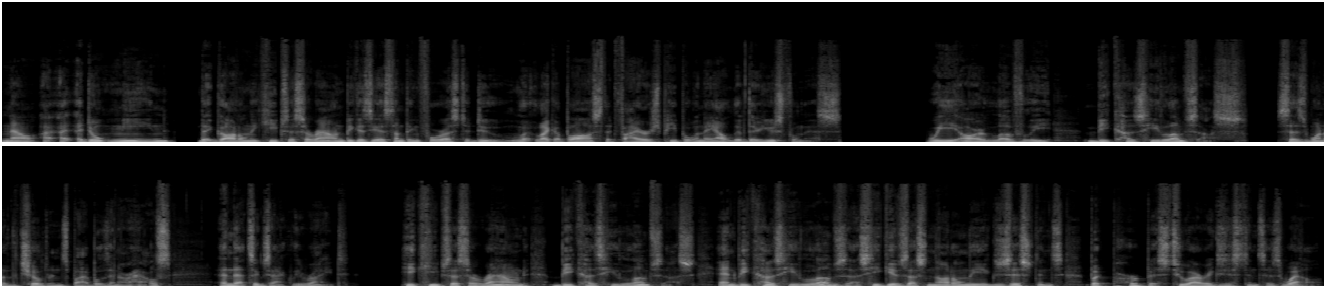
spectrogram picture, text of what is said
Now, I, I don't mean that God only keeps us around because he has something for us to do, like a boss that fires people when they outlive their usefulness. We are lovely because he loves us, says one of the children's Bibles in our house, and that's exactly right. He keeps us around because He loves us. And because He loves us, He gives us not only existence, but purpose to our existence as well.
